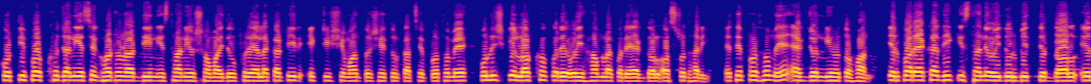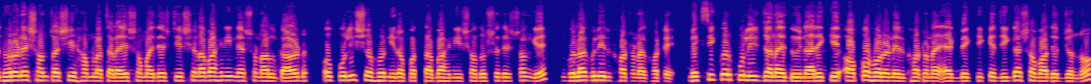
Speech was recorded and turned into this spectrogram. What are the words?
কর্তৃপক্ষ জানিয়েছে, ঘটনার দিন স্থানীয় সময় দুপুরে এলাকাটির একটি সীমান্ত সেতুর কাছে প্রথমে পুলিশকে লক্ষ্য করে ওই হামলা করে একদল অস্ত্রধারী। এতে প্রথমে একজন নিহত হন। এরপর একাধিক স্থানে ওই দুর্বৃত্তের দল এ ধরনের সন্ত্রাসী হামলা চালায়। সময় দেশটির সেনাবাহিনী, ন্যাশনাল গার্ড ও পুলিশ সহ নিরাপত্তা বাহিনীর সদস্যদের সঙ্গে গোলাগুলির ঘটনা ঘটে। মেক্সিকোর পুলিশ জানায়, দুই নারীকে অপহরণের ঘটনায় এক ব্যক্তিকে জিজ্ঞাসাবাদের জন্য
